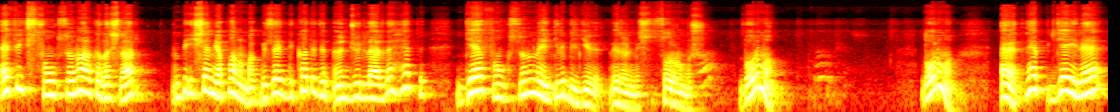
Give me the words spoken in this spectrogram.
fx fonksiyonu arkadaşlar bir işlem yapalım. Bak bize dikkat edin öncüllerde hep g fonksiyonuyla ilgili bilgi verilmiş, sorulmuş. Doğru mu? Doğru mu? Evet hep g ile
